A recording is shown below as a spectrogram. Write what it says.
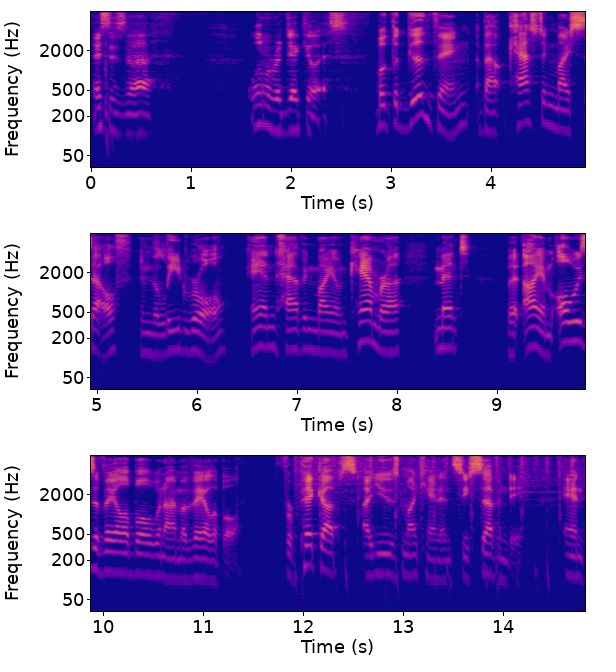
This is uh, a little ridiculous. But the good thing about casting myself in the lead role and having my own camera meant that I am always available when I'm available. For pickups, I used my Canon C70, and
